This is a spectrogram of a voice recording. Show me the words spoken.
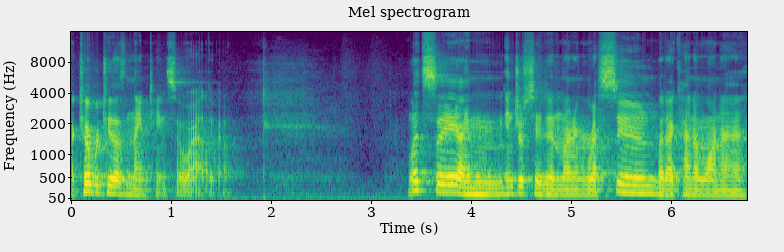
October 2019, so a while ago let's say I'm interested in learning Rust soon, but I kind of want to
